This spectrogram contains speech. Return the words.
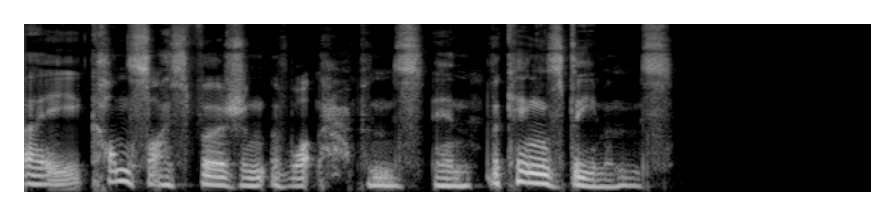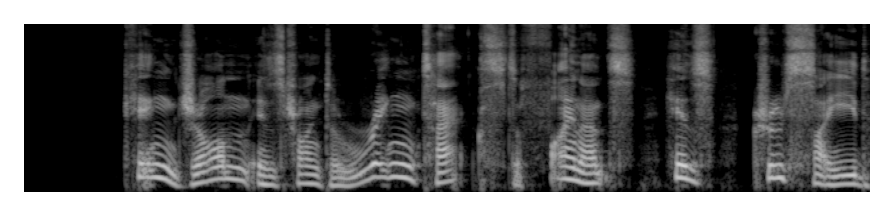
a concise version of what happens in The King's Demons. King John is trying to wring tax to finance his crusade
